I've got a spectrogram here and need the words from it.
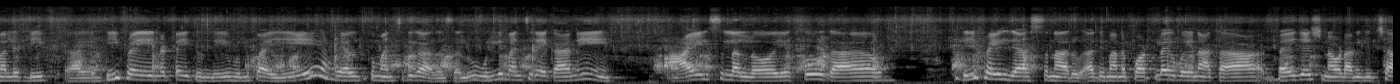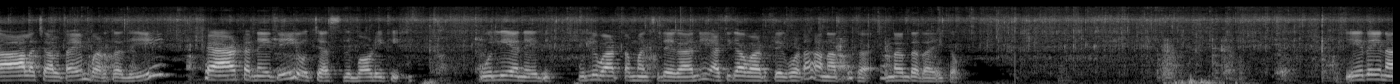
మళ్ళీ డీప్ డీప్ ఫ్రై అయినట్టు అవుతుంది ఉల్లిపాయ హెల్త్కు మంచిది కాదు అసలు. ఉల్లి మంచిదే కానీ ఆయిల్స్లలో ఎక్కువగా డీప్ ఫ్రైలు చేస్తున్నారు. అది మన పొట్టలోకి పోయినాక డైజెషన్ అవ్వడానికి చాలా చాలా టైం పడుతుంది. ఫ్యాట్ అనేది వచ్చేస్తుంది బాడీకి. ఉల్లి అనేది ఉల్లి వాడటం మంచిదే కానీ అతిగా వాడితే కూడా అనర్థక అనర్థదాయకం ఏదైనా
